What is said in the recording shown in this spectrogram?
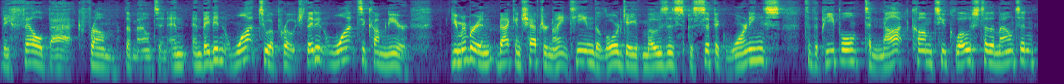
They fell back from the mountain, and, and they didn't want to approach. They didn't want to come near. You remember in, back in chapter 19, the Lord gave Moses specific warnings to the people to not come too close to the mountain.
